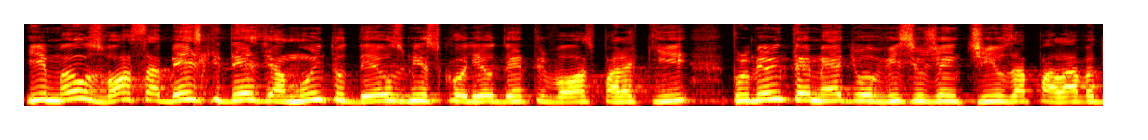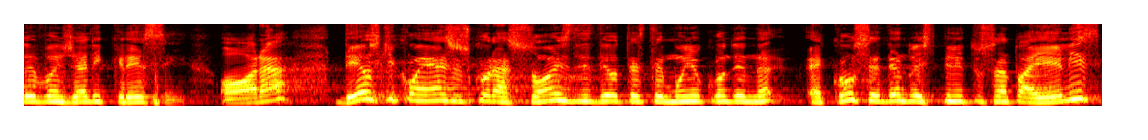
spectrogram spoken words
Irmãos, vós sabeis que desde há muito Deus me escolheu dentre vós para que, por meu intermédio, ouvisse os gentios a palavra do evangelho e crescem. Ora, Deus que conhece os corações lhes deu testemunho eh, concedendo o Espírito Santo a eles,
